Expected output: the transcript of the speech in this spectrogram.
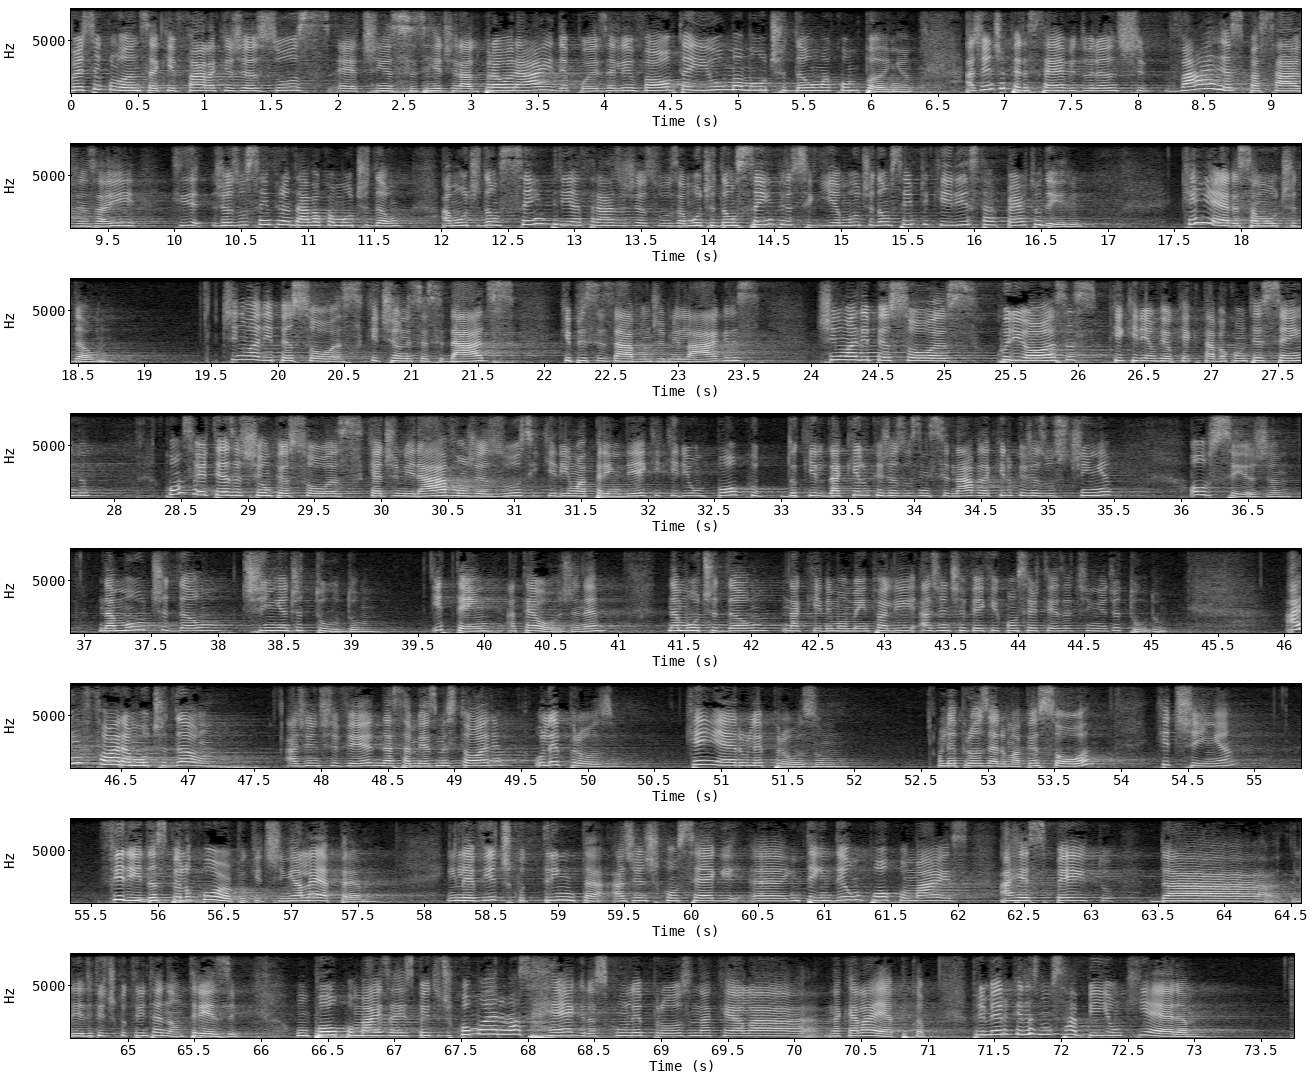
Versículo antes aqui fala que Jesus é, tinha se retirado para orar e depois ele volta e uma multidão acompanha. A gente percebe durante várias passagens aí que Jesus sempre andava com a multidão. A multidão sempre ia atrás de Jesus, a multidão sempre o seguia, a multidão sempre queria estar perto dele. Quem era essa multidão? Tinham ali pessoas que tinham necessidades, que precisavam de milagres, tinham ali pessoas curiosas que queriam ver o que é estava acontecendo. Com certeza tinham pessoas que admiravam Jesus, que queriam aprender, que queriam um pouco do que, daquilo que Jesus ensinava, daquilo que Jesus tinha. Ou seja, na multidão tinha de tudo. E tem até hoje, né? Na multidão, naquele momento ali, a gente vê que com certeza tinha de tudo. Aí fora a multidão, a gente vê nessa mesma história o leproso. Quem era o leproso? O leproso era uma pessoa que tinha feridas pelo corpo, que tinha lepra. Em Levítico 30, a gente consegue é, entender um pouco mais a respeito da. Levítico 30, não, 13. Um pouco mais a respeito de como eram as regras com o leproso naquela, naquela época. Primeiro, que eles não sabiam o que era.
